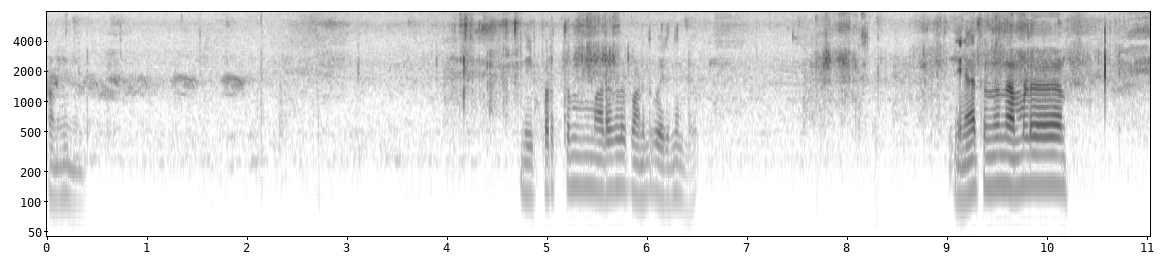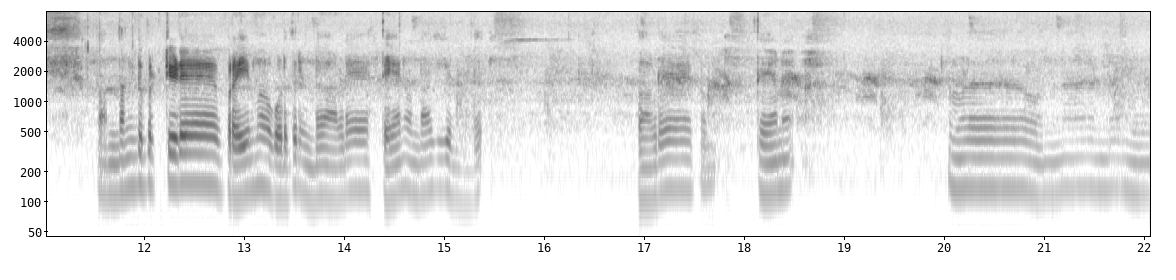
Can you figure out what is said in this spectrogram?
പണിയുന്നുണ്ട്. ഇപ്പുറത്തും അടകൾ പണിത് വരുന്നുണ്ട്. ഇതിനകത്തുനിന്ന് നമ്മൾ പന്ത്രണ്ട് പെട്ടിയുടെ ഫ്രെയിം കൊടുത്തിട്ടുണ്ട്. അവിടെ തേൻ ഉണ്ടാക്കിയിട്ടുണ്ട് അപ്പോൾ അവിടെ ഇപ്പം തേൻ നമ്മൾ ഒന്ന് രണ്ട് മൂന്ന്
